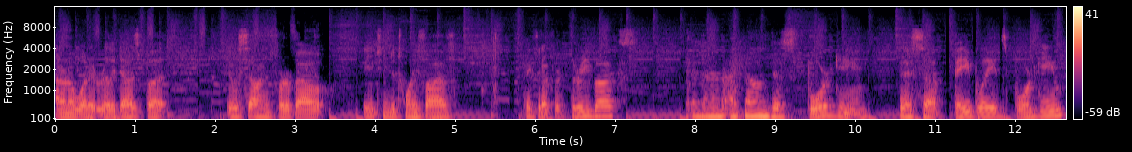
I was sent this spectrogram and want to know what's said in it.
I don't know what it really does, but it was selling for about 18 to 25. Picked it up for three bucks. And then I found this board game, this uh, Beyblades board game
